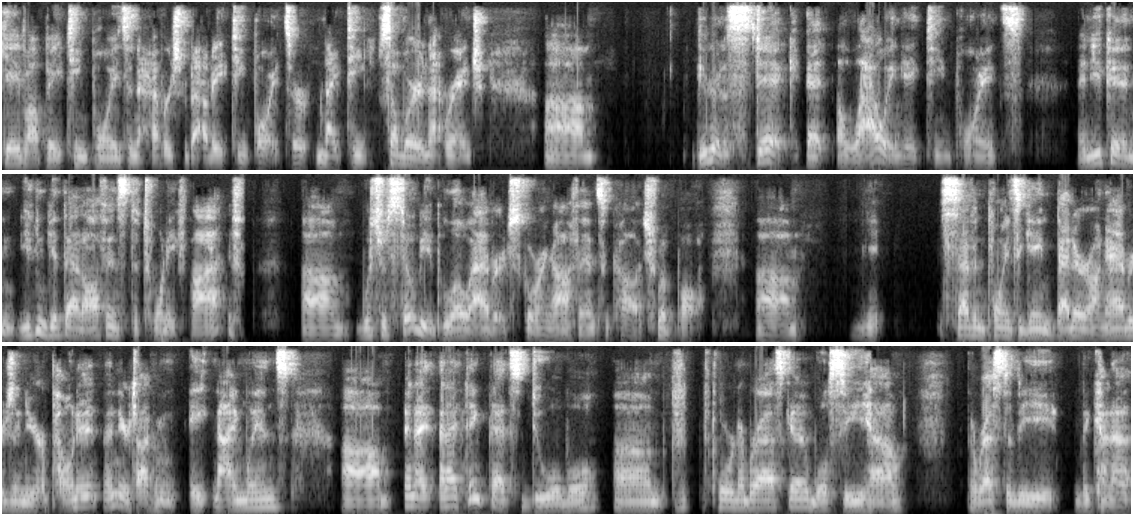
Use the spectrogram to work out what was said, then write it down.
gave up 18 points and averaged about 18 points or 19, somewhere in that range. Um, if you're going to stick at allowing 18 points, and you can you can get that offense to 25, um, which would still be below average scoring offense in college football. Um, seven points a game better on average than your opponent, then you're talking eight, nine wins. Um, and I and I think that's doable um, for Nebraska. We'll see how the rest of the the kind of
